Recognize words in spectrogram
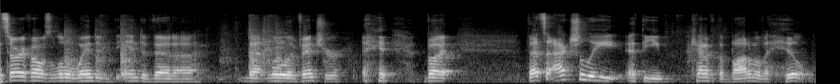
And sorry if I was a little winded at the end of that uh, that little adventure, but that's actually at the kind of at the bottom of a hill,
